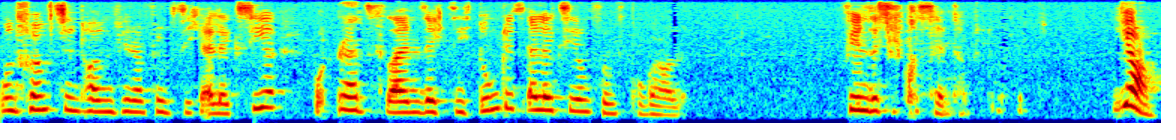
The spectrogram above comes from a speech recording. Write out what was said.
und 15.450 Elixier, 162 dunkles Elixier und 5 Pokale. 64% habe ich gekriegt. Ja.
